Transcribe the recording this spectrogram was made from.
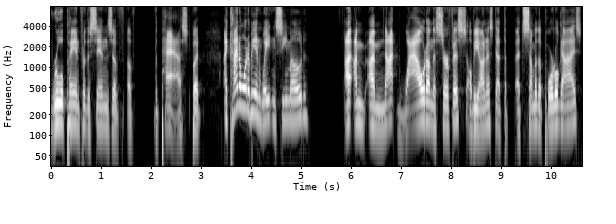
Rhule paying for the sins of of the past, but I kind of want to be in wait and see mode. I, I'm I'm not wowed on the surface. I'll be honest at the at some of the portal guys.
